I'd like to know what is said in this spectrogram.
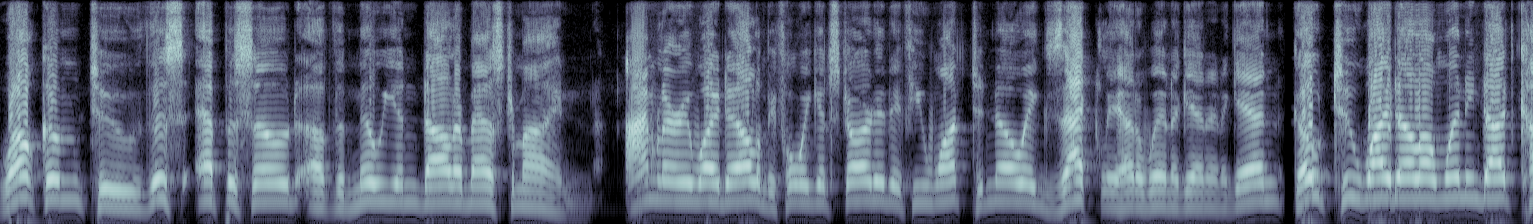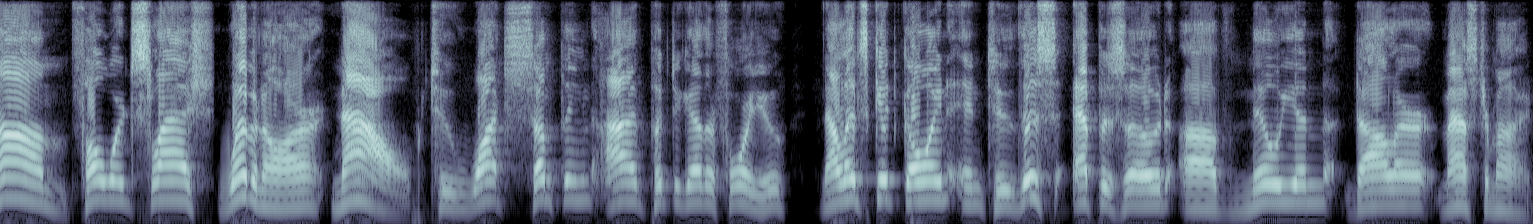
Welcome to this episode of the Million Dollar Mastermind. I'm Larry Weidel, and before we get started, if you want to know exactly how to win again and again, go to WeidelOnWinning.com forward slash webinar now to watch something I've put together for you. Now let's get going into this episode of Million Dollar Mastermind.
